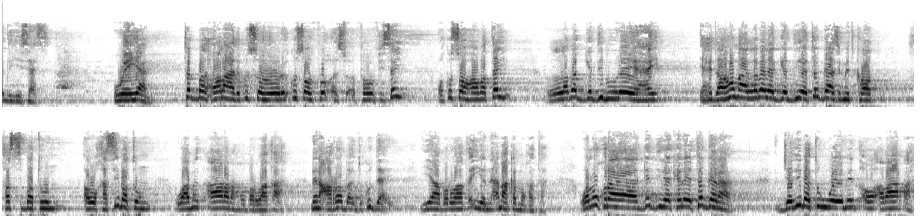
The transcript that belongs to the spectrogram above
gedigiisaas. Weeyaan tog baad xoolahaadi ku soo foofisay ood ku soo hoobatay laba gedi buu leeyahay. Ixdaahumaa labada gedi ee togaas midkood khasbatun aw khasibatun waa mid aaranah oo barwaaqo ah. Dhinaca roobba intuu ku da'ay yaa barwaaqo iyo nicmaha ka muuqata. Walukhraa gediga kale ee togana jadibatun weeye mid oo abaar ah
